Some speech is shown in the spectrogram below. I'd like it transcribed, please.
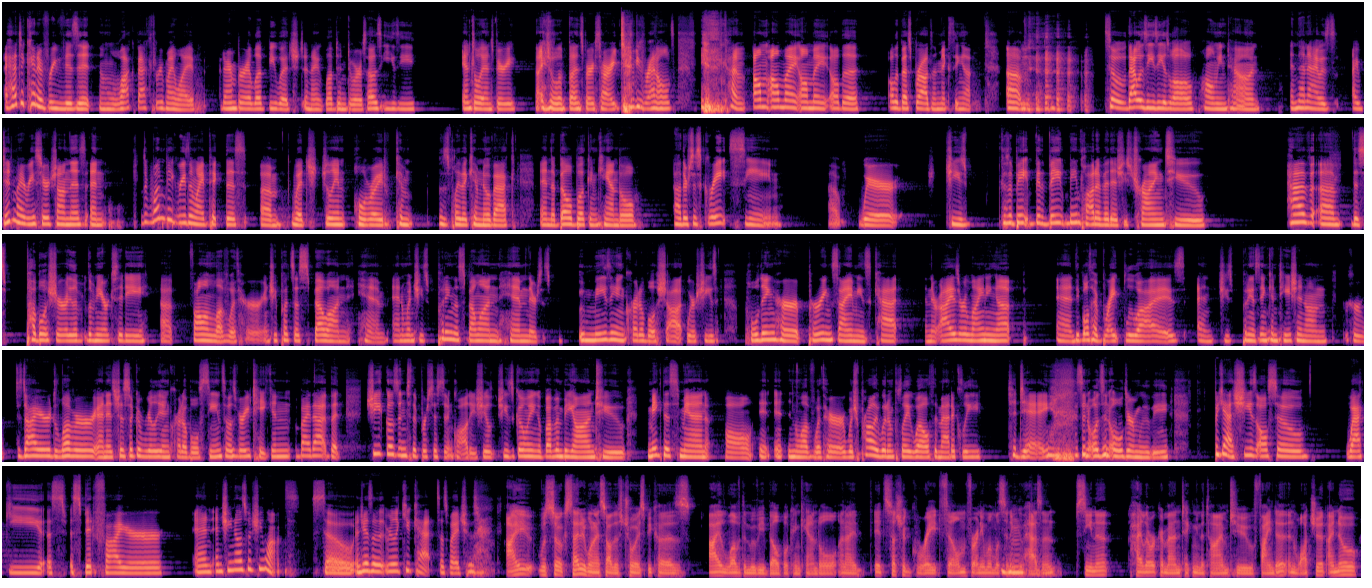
I had to kind of revisit and walk back through my life. I remember I loved Bewitched and I loved so that was easy. Angela Lansbury, Angela Lansbury, sorry, Debbie Reynolds. kind of all, all my all my all the all the best broads I'm mixing up. Um, so that was easy as well, Halloween Town. And then I was I did my research on this, and the one big reason why I picked this, um, which Gillian Holroyd Kim was played by Kim Novak, and the Bell Book and Candle. Uh, there's this great scene uh, where she's because the, ba- the main plot of it is she's trying to have um, this publisher live, live New York City uh, fall in love with her, and she puts a spell on him. And when she's putting the spell on him, there's this amazing, incredible shot where she's holding her purring Siamese cat, and their eyes are lining up, and they both have bright blue eyes, and she's putting this incantation on her desired lover, and it's just like a really incredible scene. So I was very taken by that. But she goes into the persistent quality. She she's going above and beyond to make this man fall in, in, in love with her, which probably wouldn't play well thematically today. it's an it's an older movie, but yeah, she's also wacky, a, a spitfire, and and she knows what she wants. So, and she has a really cute cat. So that's why I chose her. I was so excited when I saw this choice because I love the movie Bell Book and Candle, and I it's such a great film for anyone listening mm-hmm. who hasn't seen it. Highly recommend taking the time to find it and watch it. I know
